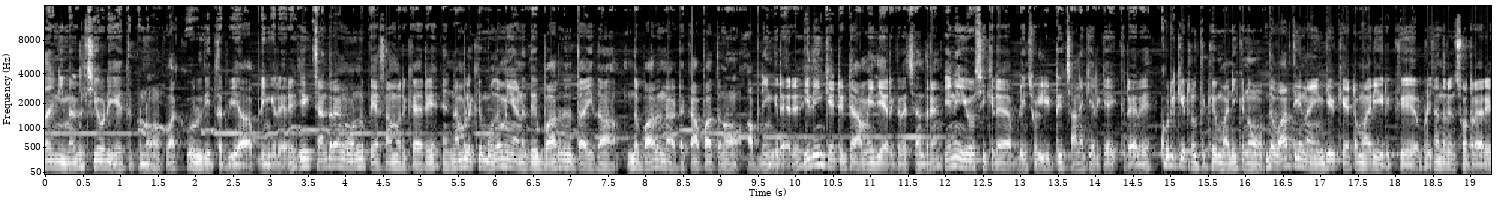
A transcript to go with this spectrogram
அதை நீ மகிழ்ச்சியோட ஏத்துக்கணும் வாக்குறுதி தருவியா அப்படிங்கிறாரு. சந்திரன் ஒன்றும் பேசாம இருக்காரு. நம்மளுக்கு முதன்மையானது பாரத தாய் தான். இந்த பாரத நாட்டை காப்பாற்றணும் அப்படிங்கிறாரு. இதையும் கேட்டுட்டு அமைதியா இருக்கிற சந்திரன் என்ன யோசிக்கிற? அப்படின்னு சொல்லிட்டு சாணக்கியர் கேட்கிறாரு குறுக்கிடுறதுக்கு மன்னிக்கணும். இந்த வார்த்தையை நான் எங்கேயோ கேட்ட மாதிரி இருக்கு அப்படி சந்திரன் சொல்றாரு.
